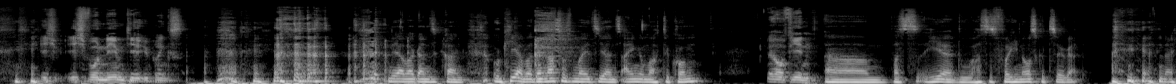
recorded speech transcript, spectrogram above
ich, ich wohne neben dir übrigens. nee, aber ganz krank. Okay, aber dann lass uns mal jetzt hier ans Eingemachte kommen. Ja, auf jeden. Ähm, was hier, du hast es voll hinausgezögert. Nein,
